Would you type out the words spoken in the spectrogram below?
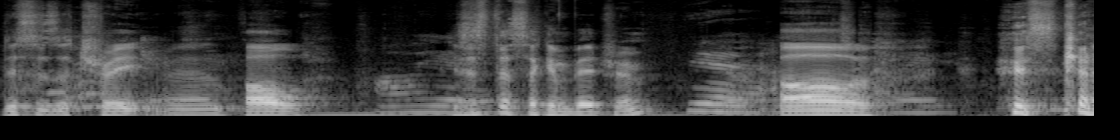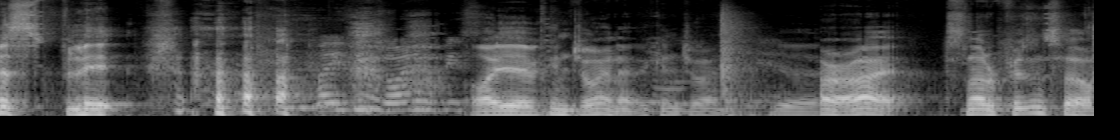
This is a treat, man. Oh, Oh yeah. is this the second bedroom? Yeah. Oh, who's gonna split? But if you join, it'll be. oh yeah, we can join it. We can join it. Yeah. All right. It's not a prison cell.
